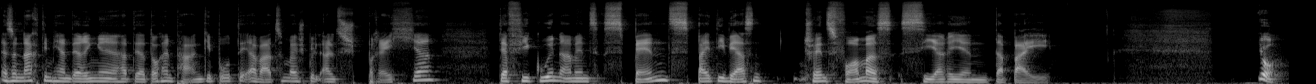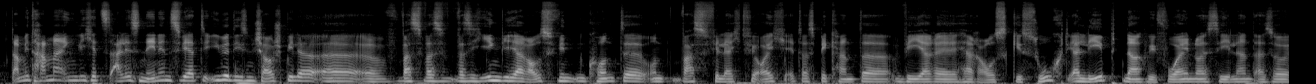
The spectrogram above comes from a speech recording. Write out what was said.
also nach dem Herrn der Ringe hatte er doch ein paar Angebote. Er war zum Beispiel als Sprecher der Figur namens Spence bei diversen Transformers-Serien dabei. Jo, damit haben wir eigentlich jetzt alles Nennenswerte über diesen Schauspieler, äh, was, was, was ich irgendwie herausfinden konnte und was vielleicht für euch etwas bekannter wäre, herausgesucht. Er lebt nach wie vor in Neuseeland, also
